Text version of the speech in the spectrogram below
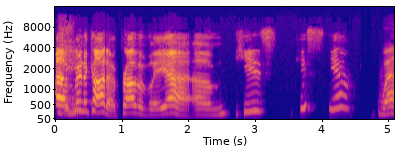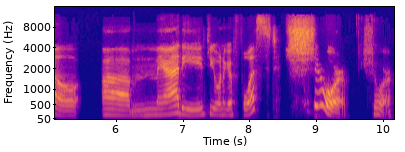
uh, Munakata, probably. Yeah. Um, he's he's yeah. well um maddie do you want to go first Sure, sure.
